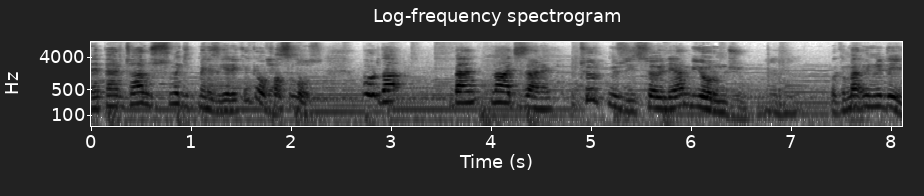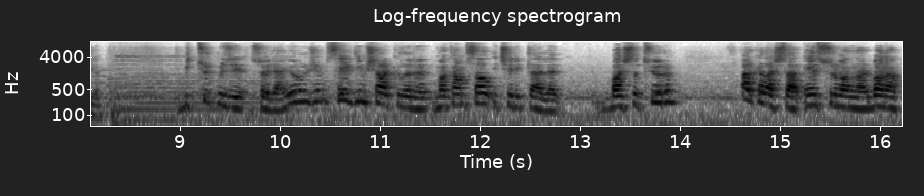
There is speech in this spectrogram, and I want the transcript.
repertuar hususuna gitmeniz gerekiyor ki o Yes. fasıl olsun. Burada ben naçizane Türk müziği söyleyen bir yorumcuyum. Bakın ben ünlü değilim. Bir Türk müziği söyleyen yorumcuyum. Sevdiğim şarkıları makamsal içeriklerle başlatıyorum. Arkadaşlar, enstrümanlar bana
